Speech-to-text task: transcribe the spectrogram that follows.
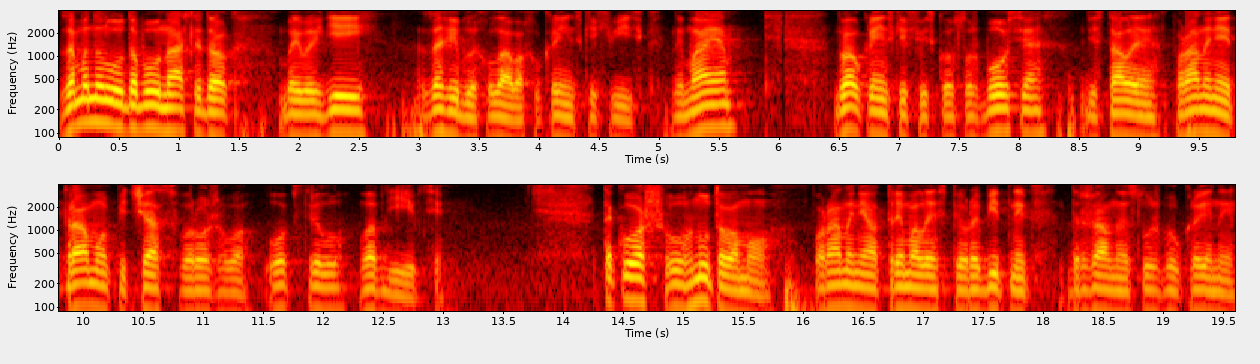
За минулу добу внаслідок бойових дій загиблих у лавах українських військ немає. Два українських військовослужбовця дістали поранення і травму під час ворожого обстрілу в Авдіївці. Також у Гнутовому поранення отримали співробітник Державної служби України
